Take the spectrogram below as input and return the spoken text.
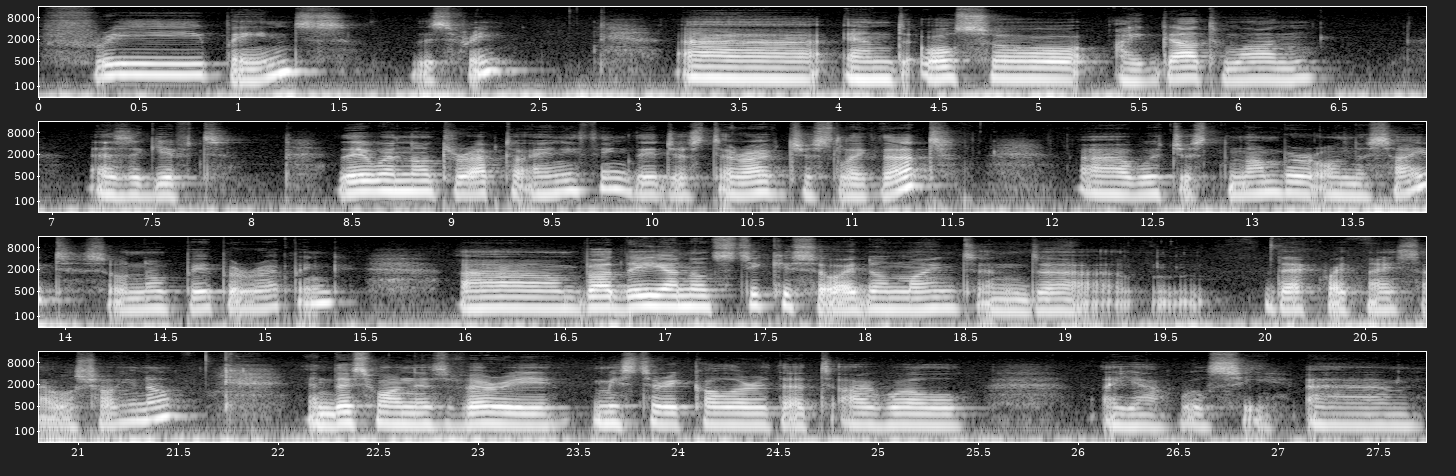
three paints, this three. uh, and also I got one as a gift. They were not wrapped or anything, they just arrived just like that uh, with just a number on the side, so no paper wrapping. Um, but they are not sticky, so I don't mind, and uh, they're quite nice. I will show you now. And this one is very mystery color that I will, uh, yeah, we'll see. Um,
